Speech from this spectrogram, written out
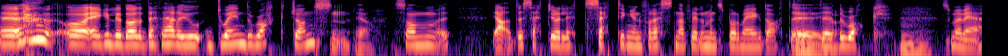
Eh, og egentlig da, dette her er jo Dwayne The Rock Johnson, Ja. som Ja, det setter jo litt settingen for resten av filmen, spør du meg, da. Det, Det det er The Rock Mhm. som er med.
